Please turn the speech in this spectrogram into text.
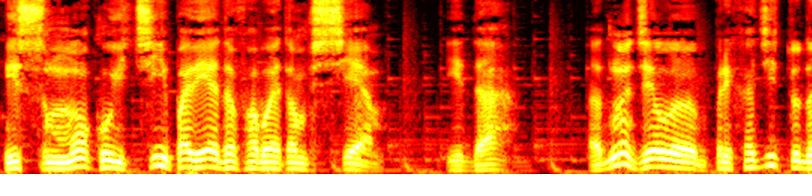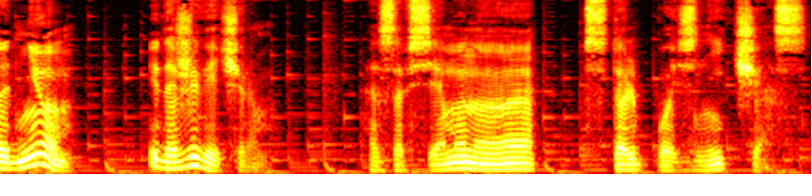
и смог уйти, поведав об этом всем. И да, одно дело приходить туда днем, и даже вечером. А совсем иное в столь поздний час.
